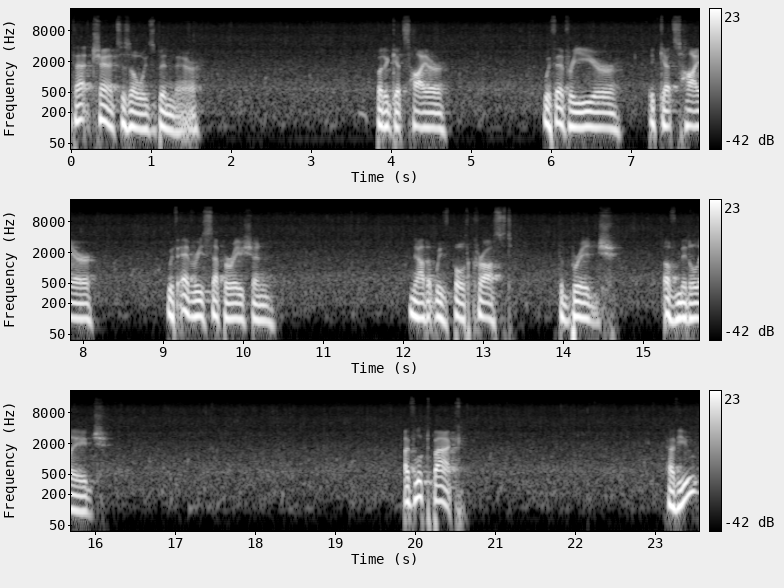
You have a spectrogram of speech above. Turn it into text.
That chance has always been there. But it gets higher. With every year, it gets higher. With every separation. Now that we've both crossed the bridge of middle age. I've looked back. Have you?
